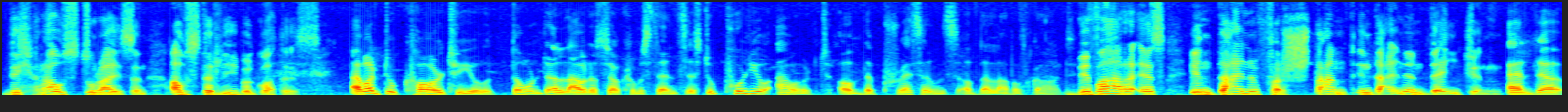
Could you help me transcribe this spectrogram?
dich rauszureißen aus der Liebe Gottes. I want to call to you don't allow the circumstances to pull you out of the presence of the love of God. Bewahre es in deinem Verstand, in deinem Denken. And uh,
